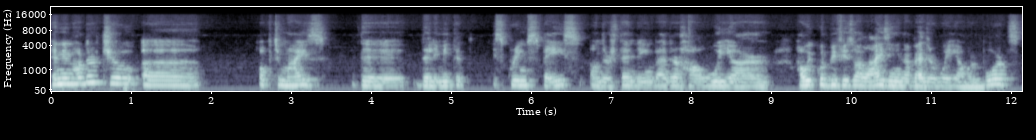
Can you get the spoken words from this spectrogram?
And in order to uh, optimize the, the limited screen space, understanding better how we are, how we could be visualizing in a better way our boards,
